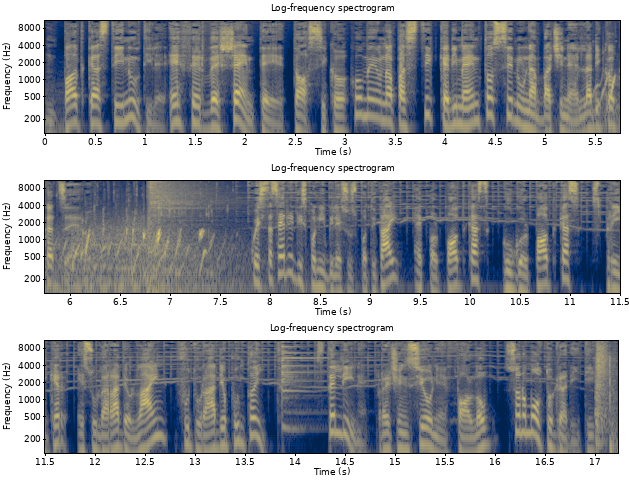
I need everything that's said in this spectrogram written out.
Un podcast inutile, effervescente e tossico, come una pasticca di mentos in una bacinella di Coca Zero. Questa serie è disponibile su Spotify, Apple Podcast, Google Podcast, Spreaker e sulla radio online futuradio.it. Stelline, recensioni e follow sono molto graditi.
